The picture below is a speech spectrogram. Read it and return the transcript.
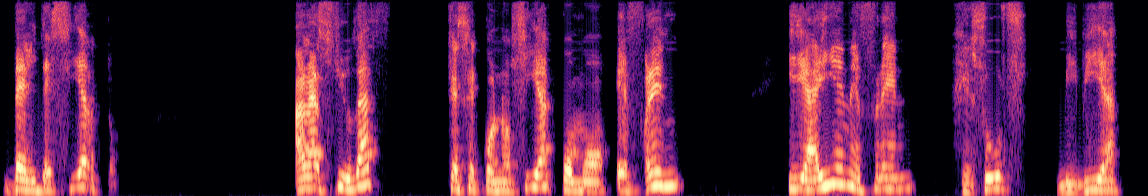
del desierto, a la ciudad que se conocía como Efrén, y ahí en Efrén Jesús vivía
